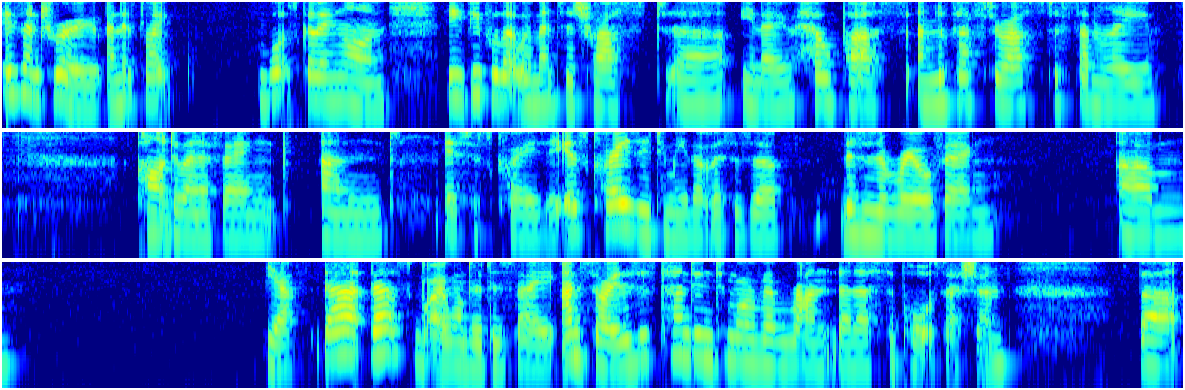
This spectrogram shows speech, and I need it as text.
isn't true. And it's like, what's going on? These people that we're meant to trust, uh, you know, help us and look after us just suddenly can't do anything. And it's just crazy. It's crazy to me that this is a this is a real thing. Um yeah, that that's what I wanted to say. I'm sorry, this has turned into more of a rant than a support session. But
